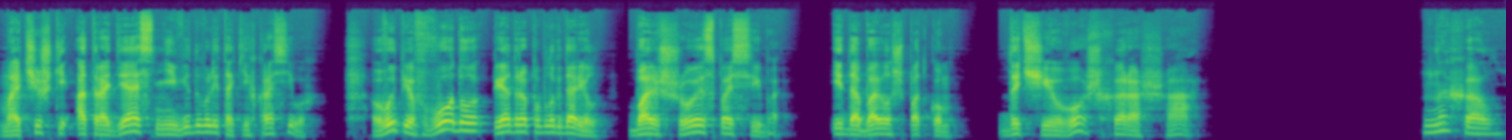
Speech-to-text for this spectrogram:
Мальчишки, отродясь, не видывали таких красивых. Выпив воду, Педро поблагодарил. «Большое спасибо!» И добавил шепотком. «Да чего ж хороша!» «Нахал!»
